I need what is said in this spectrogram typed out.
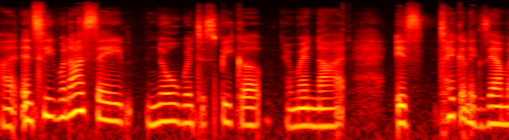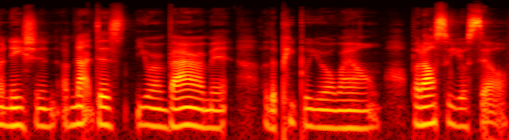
Uh, and see, when I say know when to speak up and when not, it's take an examination of not just your environment or the people you're around, but also yourself.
